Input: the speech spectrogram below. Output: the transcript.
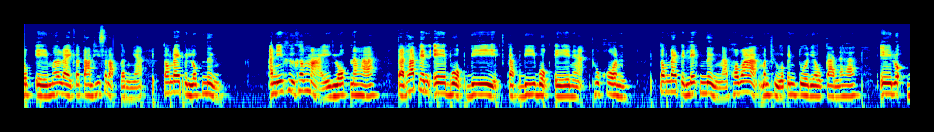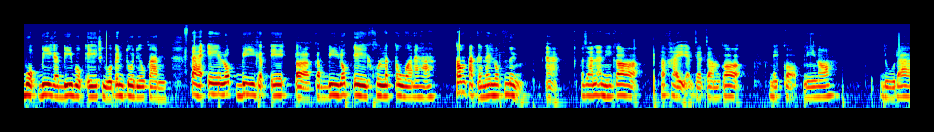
ลบ a เมื่อไรก็ตามที่สลับกันเงี้ย ต้องได้เป็นลบหนึ่ง อันนี้คือเครื่องหมายลบนะคะ แต่ถ้าเป็น a บวก b กับ b บวก a เนี่ย ทุกคนต้องได้เป็นเลขหนึ่งนะ เพราะว่ามันถือว่าเป็นตัวเดียวกันนะคะ a ลบบวก b กับ b บวก a ถือว่าเป็นตัวเดียวกัน แต่ a ลบ b กับ a เอ่อกับ b ลบ a คนละตัวนะคะ ต้องตัดกันได้ลบหนึ่งอะเพราะฉะนั้นอันนี้ก็ถ้าใครอยากจะจำก็ในกรอบนี้เนาะดูได้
